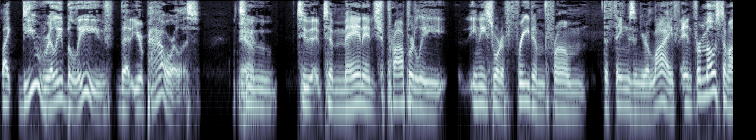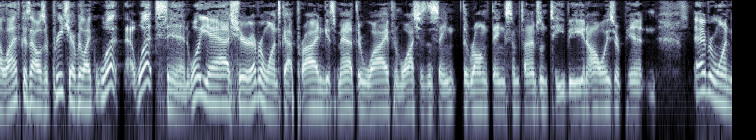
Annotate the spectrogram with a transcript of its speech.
Like, do you really believe that you're powerless to to to manage properly any sort of freedom from the things in your life. And for most of my life, because I was a preacher, I'd be like, "What? What sin? Well, yeah, sure. Everyone's got pride and gets mad at their wife and watches the same, the wrong things sometimes on TV and always repent. And everyone,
